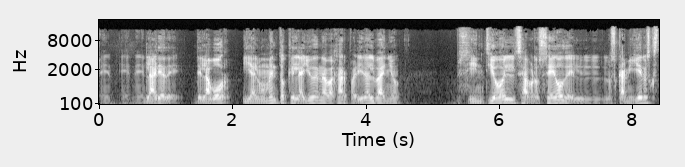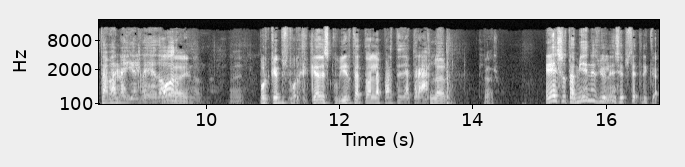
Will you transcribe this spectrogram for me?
en- en el área de, de labor y al momento que le ayudan a bajar para ir al baño, sintió el sabroseo de los camilleros que estaban ahí alrededor. Ay, no, ¿Por qué? Pues porque queda descubierta toda la parte de atrás. claro, claro. Eso también es violencia obstétrica.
